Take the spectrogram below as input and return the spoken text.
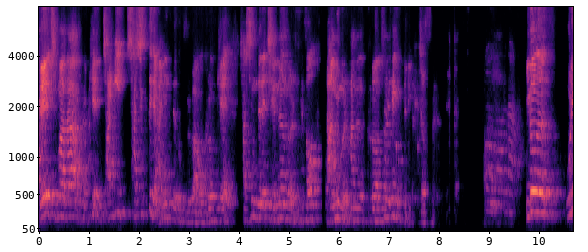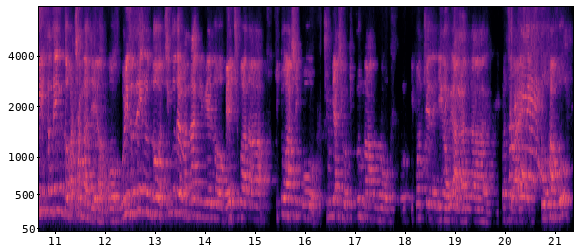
매 주마다 그렇게 자기 자식들이 아닌데도 불구하고 그렇게 자신들의 재능을 해서 나눔을 하는 그런 선생님들이 계셨어요 어머나. 이거는 우리 선생님도 마찬가지예요. 어, 우리 선생님들도 친구들 만나기 위해서 매 주마다 기도하시고 준비하시고 기쁜 마음으로 어, 이번 주에는 네가 왜 안 왔나 이번 주에 와야 돼 기도하고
